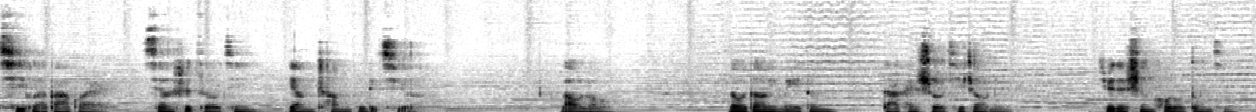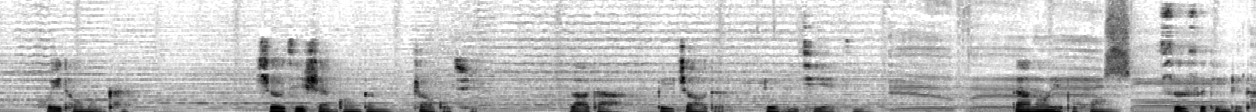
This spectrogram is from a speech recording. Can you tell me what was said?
七拐八拐，像是走进羊肠子里去了。老楼。楼道里没灯，打开手机照明，觉得身后有动静，回头猛看，手机闪光灯照过去，老大被照得又眯起眼睛，大猫也不慌，死死盯着他，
